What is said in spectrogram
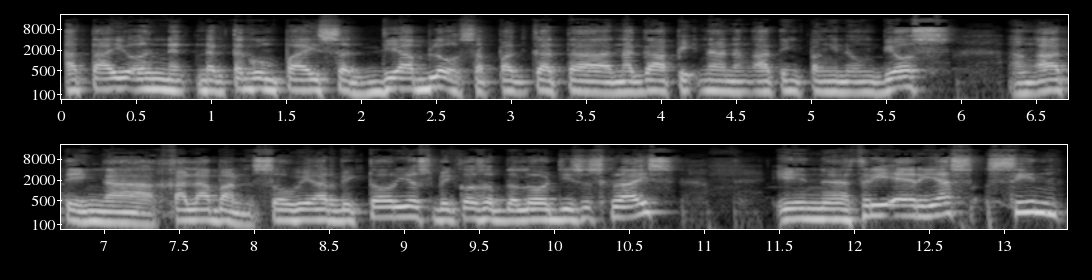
At tayo ang nag- nagtagumpay sa Diablo sapagkat ah, nagapi na ng ating Panginoong Diyos ang ating ah, kalaban. So we are victorious because of the Lord Jesus Christ in uh, three areas, sin,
